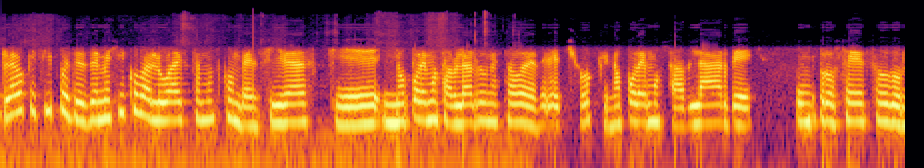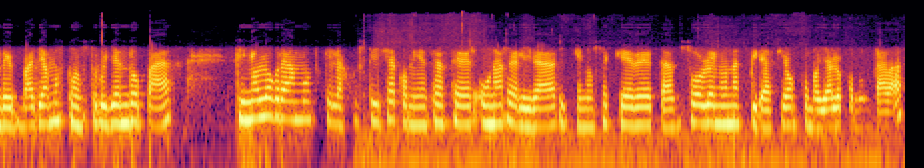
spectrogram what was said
Claro que sí, pues desde México Evalúa estamos convencidas que no podemos hablar de un Estado de Derecho, que no podemos hablar de un proceso donde vayamos construyendo paz si no logramos que la justicia comience a ser una realidad y que no se quede tan solo en una aspiración como ya lo comentabas.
